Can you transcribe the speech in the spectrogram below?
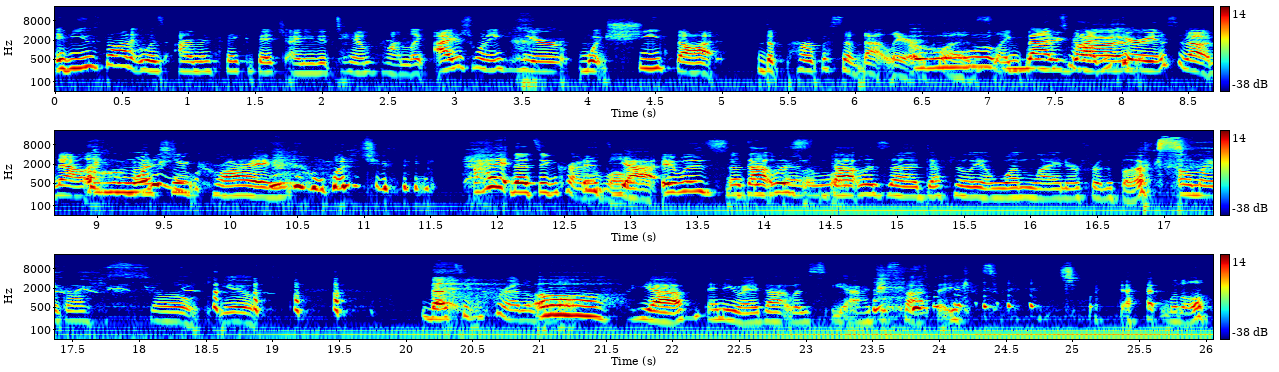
if you thought it was "I'm a thick bitch, I need a tampon," like I just want to hear what she thought the purpose of that lyric Oh was. Like that's what I'm curious about now. Like, I'm what did you? cry? What did you think? I- That's incredible. yeah, it was. That's that incredible. was that was uh, definitely a one-liner for the books. Oh my gosh, so cute. That's incredible. Oh, yeah. Anyway, that was yeah. I just thought that you guys would enjoy that little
